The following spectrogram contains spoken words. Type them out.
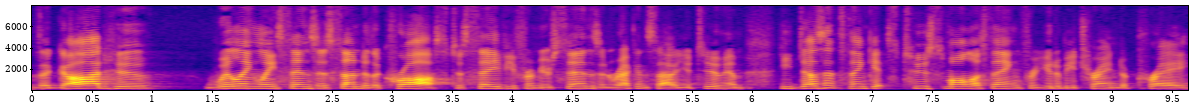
the God who willingly sends his son to the cross to save you from your sins and reconcile you to him, he doesn't think it's too small a thing for you to be trained to pray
